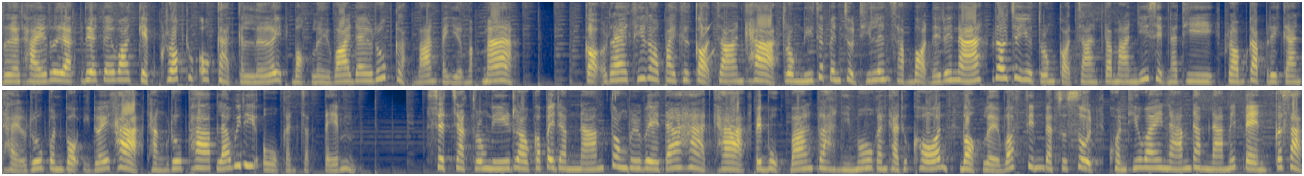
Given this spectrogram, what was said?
เรือท้ายเรือเรียกได้ว่าเก็บครบทุกโอกาสกันเลย บอกเลยว่าได้รูปกลับบ้านไปเยอะมากๆ เกาะแรกที่เราไปคือเกาะจานค่ะ ตรงนี้จะเป็นจุดที่เล่นซับบอร์ดได้ด้วยนะ เราจะอยู่ตรงเกาะจานประมาณ 20 นาที พร้อมกับบริการถ่ายรูปบนบกอีกด้วยค่ะ ทั้งรูปภาพและวิดีโอกันจัดเต็มเสร็จจากตรงนี้เราก็ไปดำน้ำตรงบริเวณหน้าหาดค่ะ ไปบุกบ้านปลานิโมกันค่ะทุกคน บอกเลยว่าฟินแบบสุดๆ คนที่ว่ายน้ำดำน้ำไม่เป็น ก็สา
